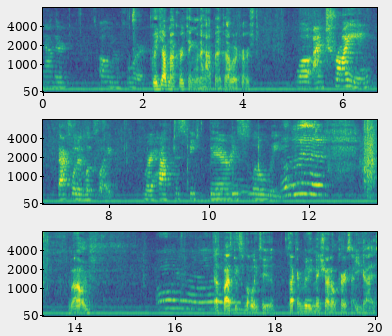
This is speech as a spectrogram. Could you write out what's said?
now they're all over the floor. Good job not cursing when it happened, because I would have cursed. Well, I'm trying. That's what it looks like. Where I have to speak very slowly. Well, that's why I speak slowly too, so I can really make sure I don't curse at you guys.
